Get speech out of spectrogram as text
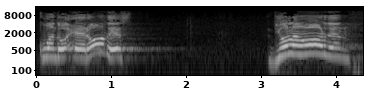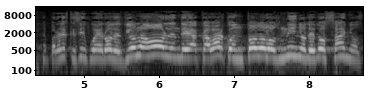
cuando Herodes dio la orden, me parece que sí fue Herodes, dio la orden de acabar con todos los niños de dos años,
